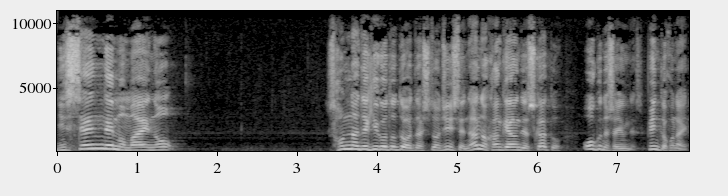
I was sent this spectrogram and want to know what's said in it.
2000年も前のそんな出来事と私の人生何の関係あるんですかと多くの人は言うんです。ピンとこない。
